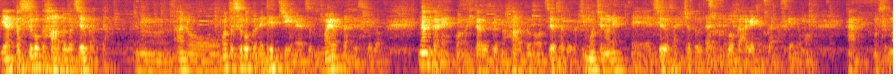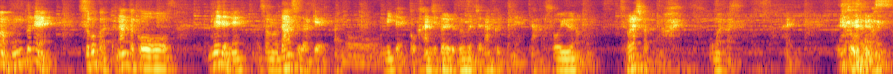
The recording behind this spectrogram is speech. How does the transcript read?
やっぱすごくハートが強かった。うんあの本当すごくねテッチーなやつ迷ったんですけどなんかねこの光君のハートの強さというか気持ちのね、えー、強さにちょっと打たれてね僕は上げちゃったんですけれども、はい、まあ本当ねすごかったなんかこう目でねそのダンスだけあの見てこう感じ取れる部分じゃなくてねなんかそういうのも素晴らしかったなと思います。はい。ありがとうございます。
